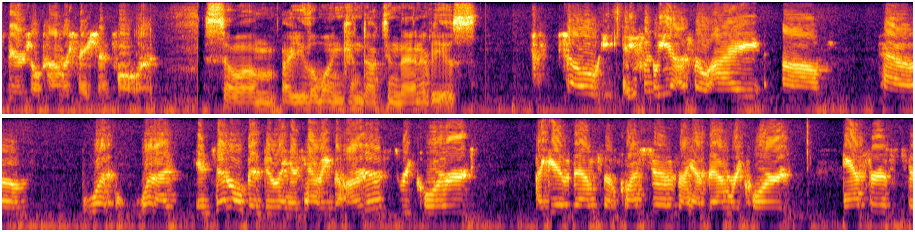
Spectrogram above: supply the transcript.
spiritual conversation forward. So, um, are you the one conducting the interviews? So, so yeah, so I um, have what what I've in general been doing is having the artist record. I give them some questions. I have them record answers to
